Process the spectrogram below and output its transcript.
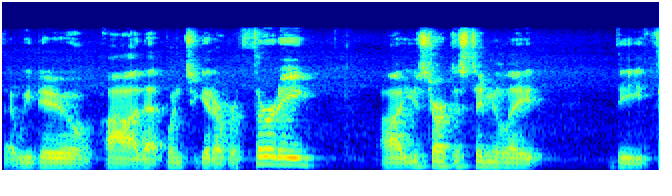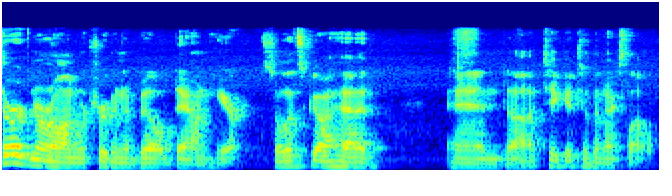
that we do uh, that once you get over 30, uh, you start to stimulate the third neuron, which we're going to build down here. So let's go ahead and uh, take it to the next level.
